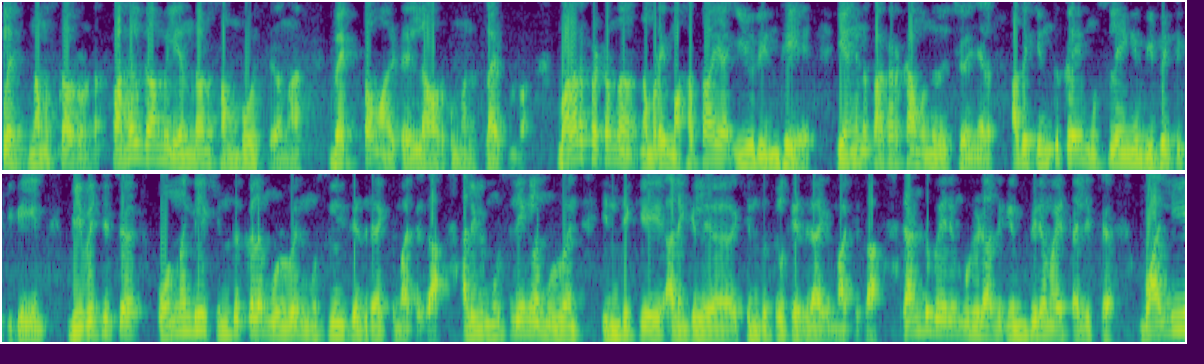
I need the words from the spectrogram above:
അല്ലെ? നമസ്കാരമുണ്ട്. പഹൽഗാമിൽ എന്താണ് സംഭവിച്ചതെന്ന് വ്യക്തമായിട്ട് എല്ലാവർക്കും മനസ്സിലായിട്ടുണ്ട്? വളരെ പെട്ടെന്ന് നമ്മുടെ മഹത്തായ ഈ ഒരു ഇന്ത്യയെ എങ്ങനെ തകർക്കാമെന്ന് വെച്ച് കഴിഞ്ഞാൽ അത് ഹിന്ദുക്കളെയും മുസ്ലിങ്ങളെയും വിഭജിക്കുകയും വിഭജിച്ച് ഒന്നെങ്കിൽ ഹിന്ദുക്കളെ മുഴുവൻ മുസ്ലിങ്ങൾക്ക് എതിരാക്കി മാറ്റുക അല്ലെങ്കിൽ മുസ്ലിങ്ങളെ മുഴുവൻ ഇന്ത്യയ്ക്ക് അല്ലെങ്കിൽ ഹിന്ദുക്കൾക്ക് എതിരാക്കി മാറ്റുക രണ്ടുപേരും കൂടിയിട്ട് അതിഗംഭീരമായി തല്ലിച്ച് വലിയ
